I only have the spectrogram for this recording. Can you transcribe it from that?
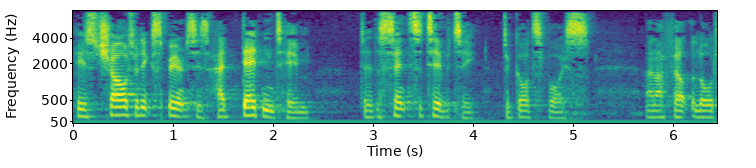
his childhood experiences had deadened him to the sensitivity to God's voice. And I felt the Lord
